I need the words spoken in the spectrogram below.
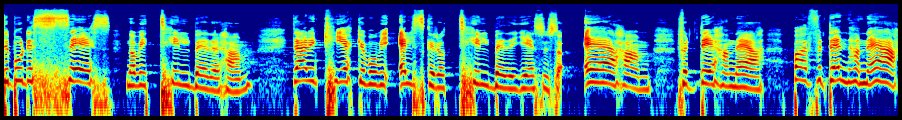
Det burde ses når vi tilbeder ham. Det er en kirke hvor vi elsker å tilbede Jesus og er ham for det han er. Bare for den han er.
